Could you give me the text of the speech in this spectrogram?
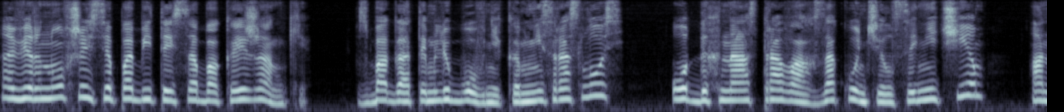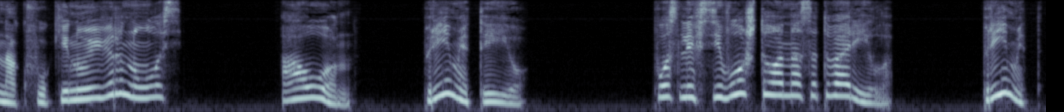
о вернувшейся побитой собакой Жанке. С богатым любовником не срослось, отдых на островах закончился ничем, она к Фокину и вернулась. А он примет ее? После всего, что она сотворила? Примет?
